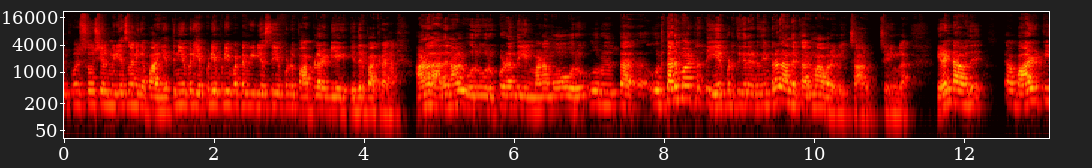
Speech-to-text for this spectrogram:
இப்போ சோஷியல் மீடியாஸ்லாம் நீங்கள் பாருங்கள் எத்தனையோ பேர் எப்படி எப்படிப்பட்ட வீடியோஸையும் செய்யப்பட்டு பாப்புலாரிட்டியை எதிர்பார்க்குறாங்க. ஆனால் அதனால் ஒரு ஒரு குழந்தையின் மனமோ ஒரு ஒரு த ஒரு தடுமாற்றத்தை ஏற்படுத்துகிறது என்றால் அந்த கர்மா அவர்களை சாரும். சரிங்களா? இரண்டாவது வாழ்க்கை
